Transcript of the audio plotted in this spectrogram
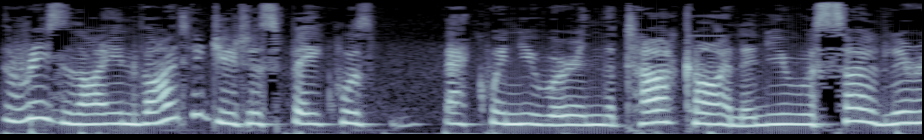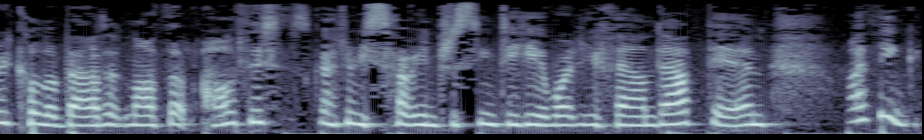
The reason I invited you to speak was back when you were in the Tarkine and you were so lyrical about it and I thought, oh, this is going to be so interesting to hear what you found out there. And I think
